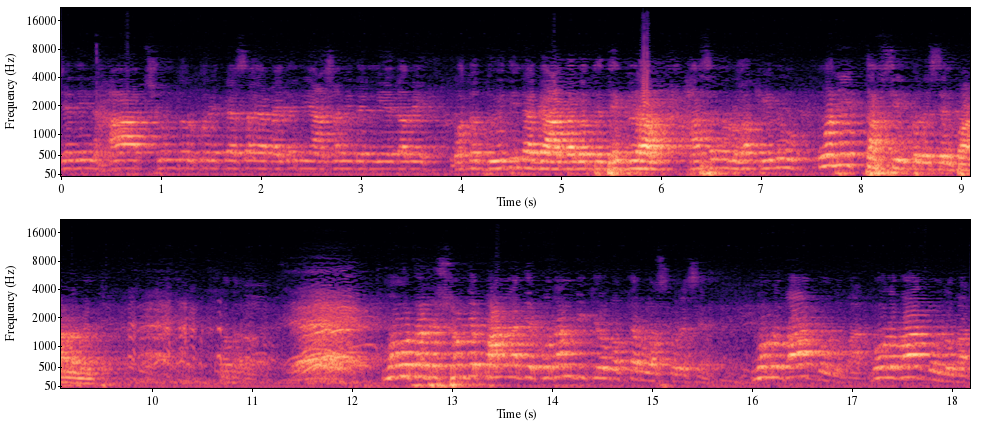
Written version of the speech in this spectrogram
যেদিন হাত সুন্দর করে পেশায় বাইরে নিয়ে আসামিদের নিয়ে যাবে। গত দুই দিন আগে আদালতে দেখলাম হাসানুল হক অনেক তাফসির করেছেন পার্লামেন্টে। মমতাদের সঙ্গে বাংলাদেশ প্রধান দ্বিতীয় বক্তার ওয়াজ করেছেন। মৌলবাদ মৌলবাদ মৌলবাদ মৌলবাদ,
